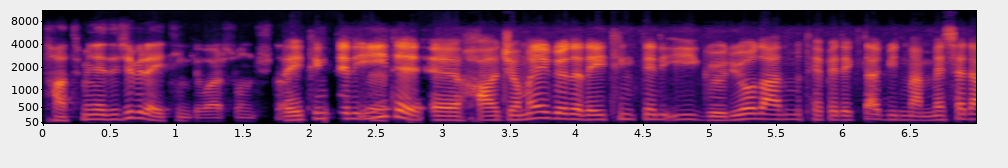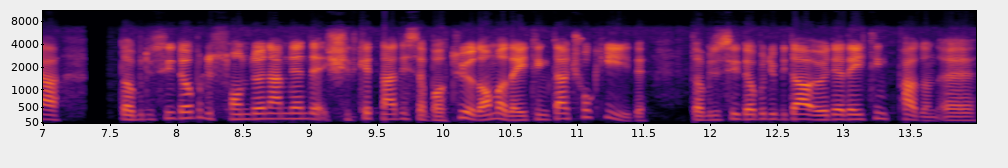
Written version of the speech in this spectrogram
tatmin edici bir reytingi var sonuçta. Ratingleri iyi de e, harcamaya göre ratingleri iyi görüyorlar mı tepedekiler bilmem. Mesela WCW son dönemlerinde şirket neredeyse batıyordu ama ratingler çok iyiydi. WCW bir daha öyle rating pardon e,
